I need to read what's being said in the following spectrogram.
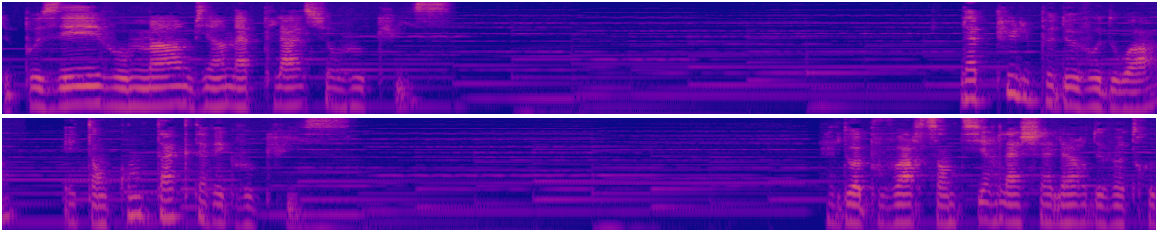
de poser vos mains bien à plat sur vos cuisses. La pulpe de vos doigts est en contact avec vos cuisses. Elle doit pouvoir sentir la chaleur de votre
